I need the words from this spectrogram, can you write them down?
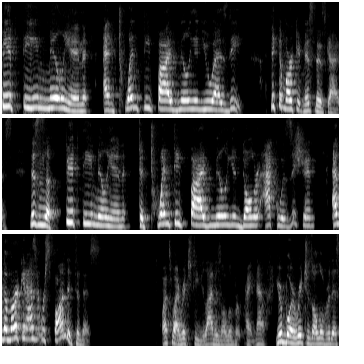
15 million and 25 million USD. I think the market missed this, guys. This is a 15 million to 25 million dollar acquisition and the market hasn't responded to this. That's why Rich TV Live is all over right now. Your boy Rich is all over this,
